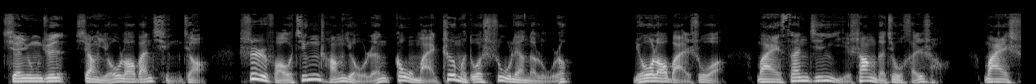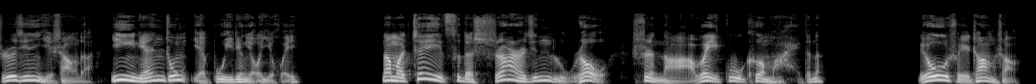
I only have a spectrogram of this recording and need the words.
钱永军向尤老板请教是否经常有人购买这么多数量的卤肉。尤老板说，买三斤以上的就很少，买十斤以上的，一年中也不一定有一回。那么这次的十二斤卤肉是哪位顾客买的呢？流水账上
